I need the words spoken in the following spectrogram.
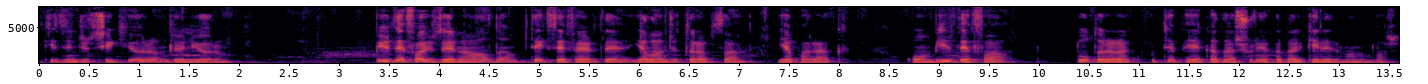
2 zincir çekiyorum. Dönüyorum. Bir defa üzerine aldım. Tek seferde yalancı trabzan yaparak 11 defa doldurarak bu tepeye kadar şuraya kadar gelelim hanımlar.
